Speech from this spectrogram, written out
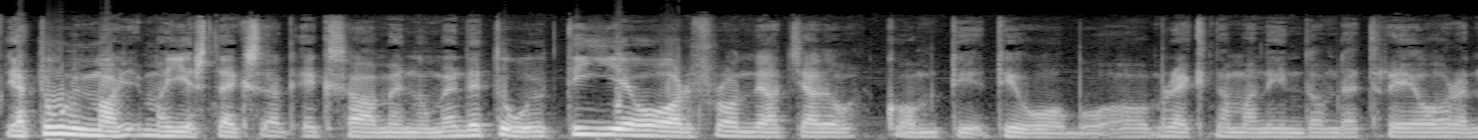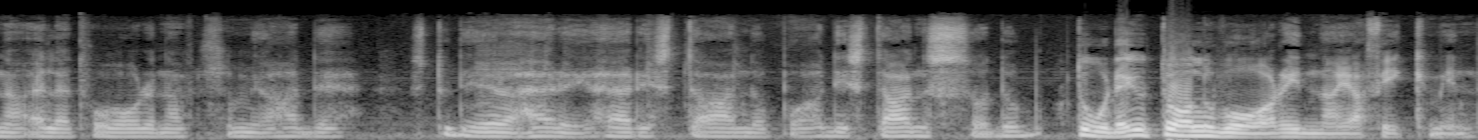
Jag tog min ma- magisterexamen nu, men det tog tio år från det att jag då kom till, till Åbo. Och räknar man in de där tre åren eller två åren som jag hade studerat här i, här i stan då på distans, så då tog det ju tolv år innan jag fick min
